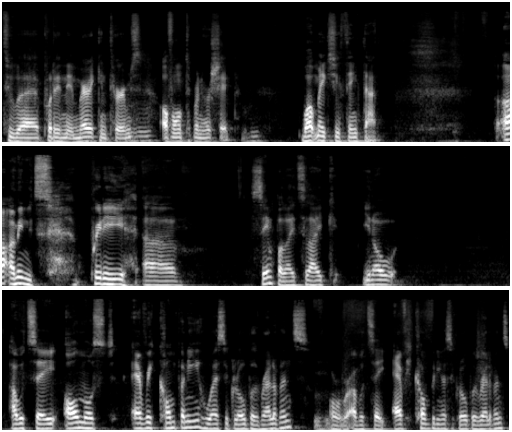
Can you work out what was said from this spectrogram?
to uh, put it in American terms, mm -hmm. of entrepreneurship. Mm -hmm. What makes you think that? Uh, I mean, it's pretty uh, simple. It's like, you know, I would say almost every company who has a global relevance, mm-hmm. or I would say every company has a global relevance,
